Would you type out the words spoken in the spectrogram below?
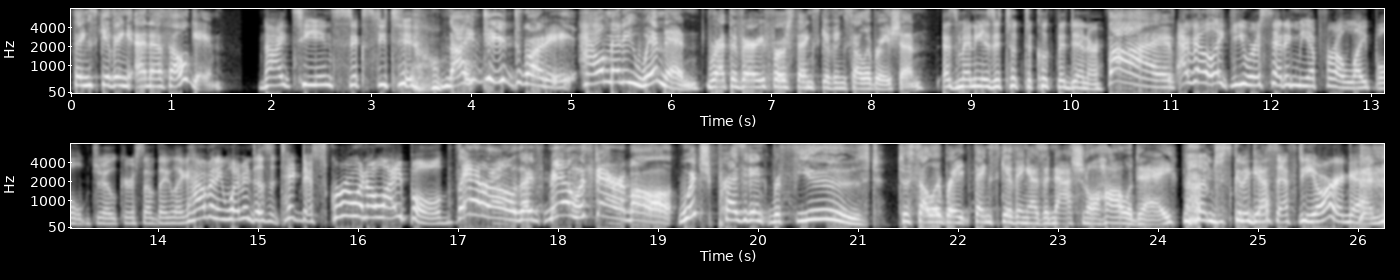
Thanksgiving NFL game? 1962. 1920. How many women were at the very first Thanksgiving celebration? As many as it took to cook the dinner. Five. I felt like you were setting me up for a light bulb joke or something. Like, how many women does it take to screw in a light bulb? Zero. The meal was terrible. Which president refused to celebrate Thanksgiving as a national holiday? I'm just gonna guess FDR again.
